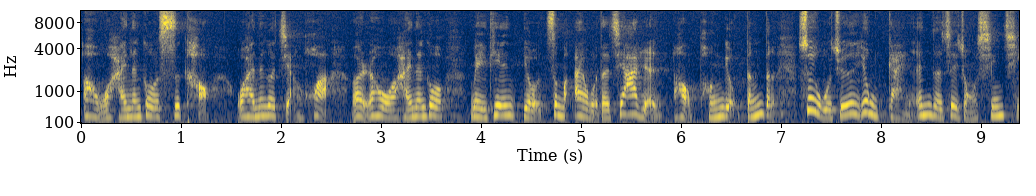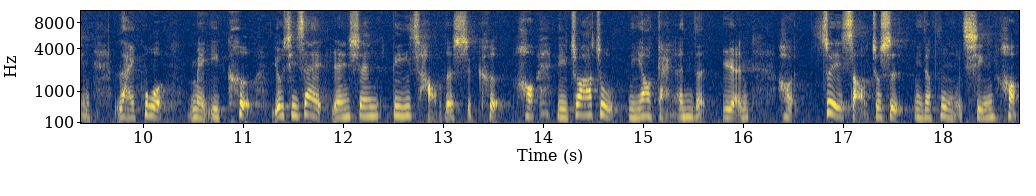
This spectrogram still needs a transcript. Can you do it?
啊！我还能够思考。我还能够讲话，呃，然后我还能够每天有这么爱我的家人，好朋友等等，所以我觉得用感恩的这种心情来过每一刻，尤其在人生低潮的时刻，好，你抓住你要感恩的人，好，最少就是你的父母亲，哈，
